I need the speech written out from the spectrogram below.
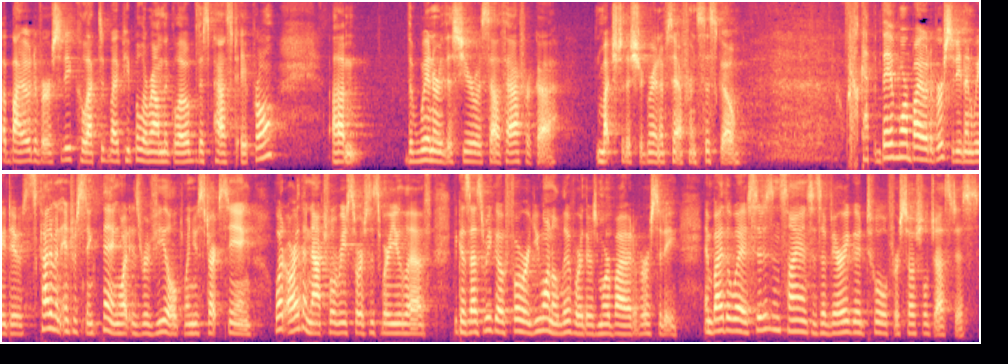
biodiversity collected by people around the globe this past April. Um, the winner this year was South Africa, much to the chagrin of San Francisco. Look at them, they have more biodiversity than we do. It's kind of an interesting thing what is revealed when you start seeing what are the natural resources where you live? Because as we go forward, you want to live where there's more biodiversity. And by the way, citizen science is a very good tool for social justice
